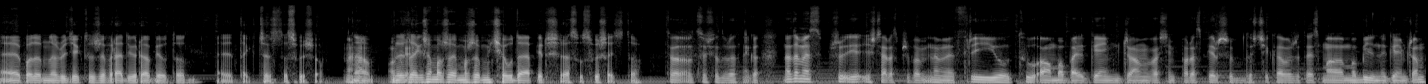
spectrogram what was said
e, podobno ludzie, którzy w radiu robią, to e, tak często słyszą. No, okay. Także może, może mi się uda pierwszy raz usłyszeć to. To coś odwrotnego. Natomiast przy, jeszcze raz przypominamy Free U2O Mobile Game Jam. Właśnie po raz pierwszy dość ciekawe, że to jest mobilny Game Jam.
